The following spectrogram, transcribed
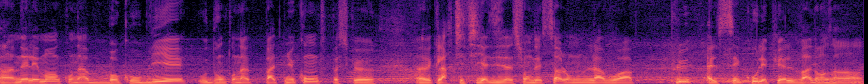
un élément qu'on a beaucoup oublié ou dont on n'a pas tenu compte parce que avec l'artificialisation des sols, on ne la voit plus, elle s'écoule et puis elle va dans un,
